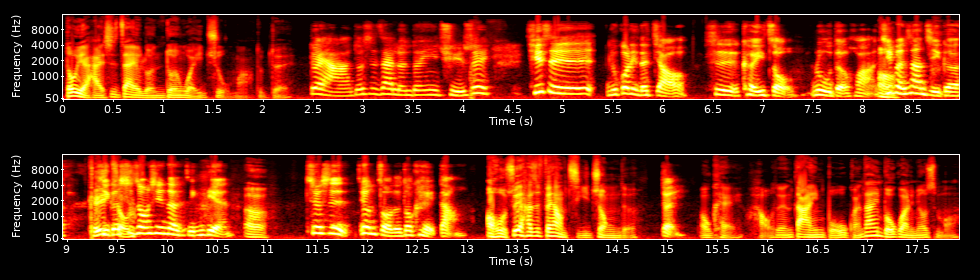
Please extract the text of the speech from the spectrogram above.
都也还是在伦敦为主嘛，对不对？对啊，都是在伦敦一区，所以其实如果你的脚是可以走路的话，哦基本上几个几个市中心的景点，呃，就是用走的都可以到。哦，所以它是非常集中的。对，OK，好，所以大英博物馆，大英博物馆里面有什么？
